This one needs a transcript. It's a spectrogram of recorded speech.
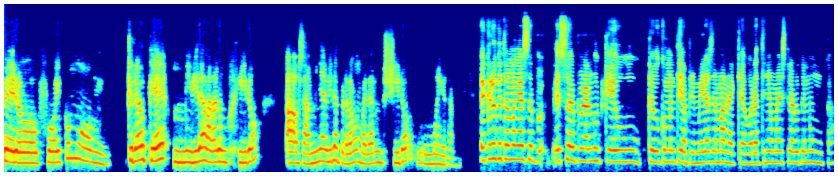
pero foi como, mm, creo que mi vida va a dar un giro, ah, o sea, a miña vida, perdón, vai dar un xiro moi grande. Eu creo que tamén eso, eso é por algo que eu, que eu comentei a primeira semana que agora teño máis claro que nunca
